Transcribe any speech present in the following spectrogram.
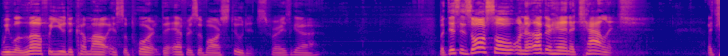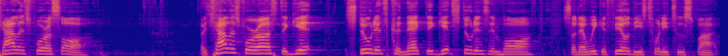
we would love for you to come out and support the efforts of our students. Praise God. But this is also, on the other hand, a challenge, a challenge for us all, a challenge for us to get students connected, get students involved, so that we can fill these 22 spots.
